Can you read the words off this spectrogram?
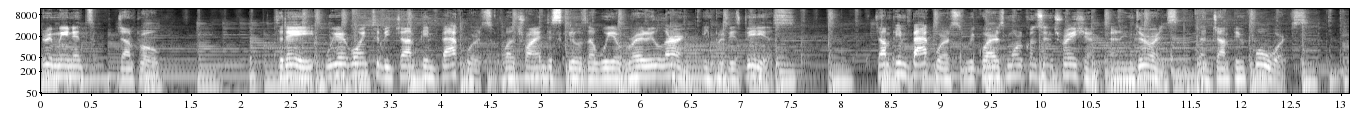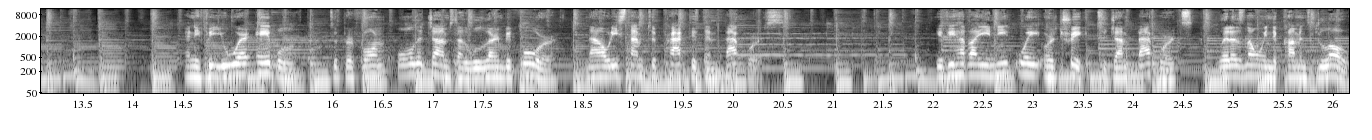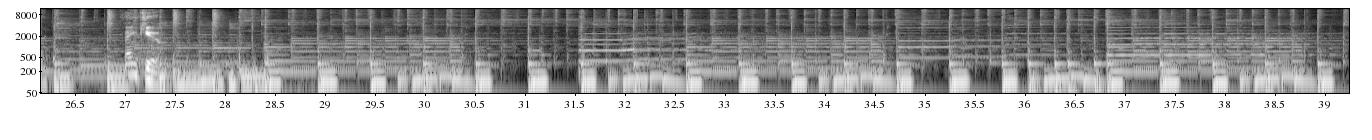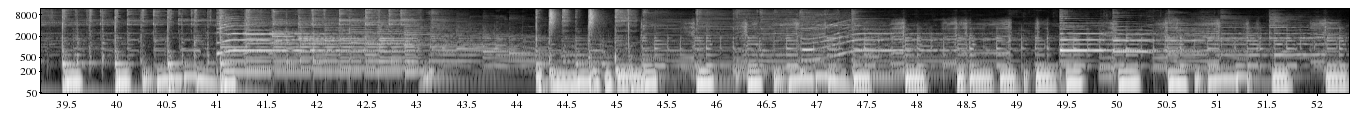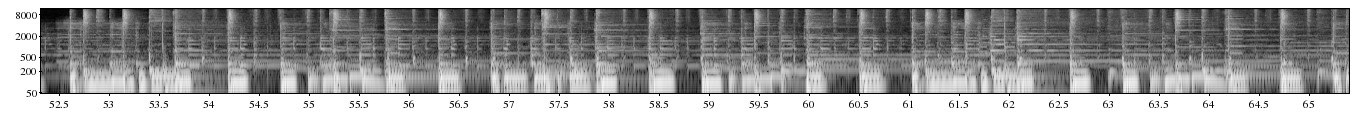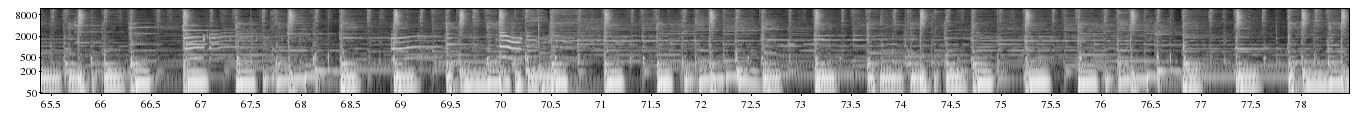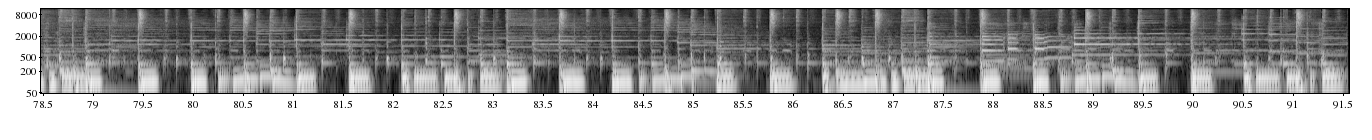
3 minutes jump rope. Today, we are going to be jumping backwards while trying the skills that we have already learned in previous videos. Jumping backwards requires more concentration and endurance than jumping forwards. And if you were able to perform all the jumps that we learned before, now it is time to practice them backwards. If you have a unique way or trick to jump backwards, let us know in the comments below. Thank you.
